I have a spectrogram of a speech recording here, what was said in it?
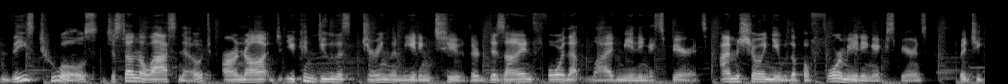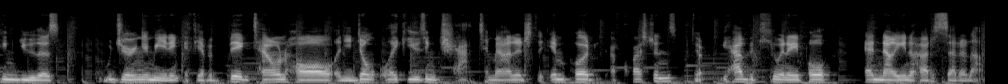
these tools, just on the last note, are not, you can do this during the meeting too. They're designed for that live meeting experience. I'm showing you the before meeting experience, but you can do this during a meeting. If you have a big town hall and you don't like using chat to manage the input of questions, yep. you have the Q&A poll and now you know how to set it up.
